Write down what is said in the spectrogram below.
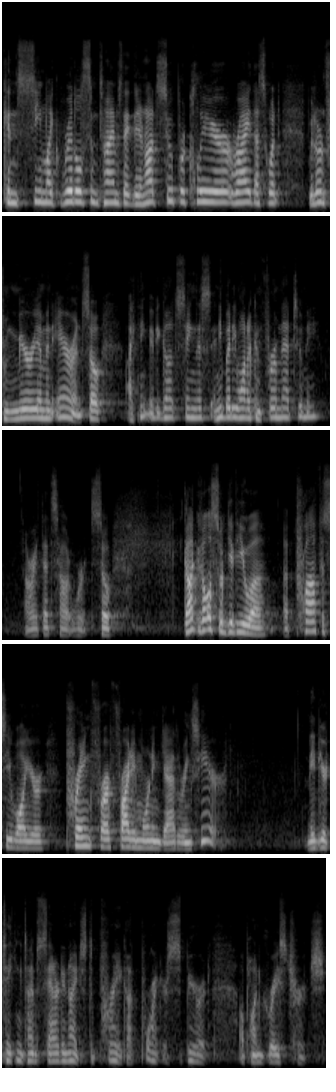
can seem like riddles sometimes. They, they're not super clear, right? That's what we learned from Miriam and Aaron. So I think maybe God's saying this. Anybody want to confirm that to me? All right, that's how it works. So God could also give you a, a prophecy while you're praying for our Friday morning gatherings here. Maybe you're taking time Saturday night just to pray. God, pour out your spirit upon Grace Church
